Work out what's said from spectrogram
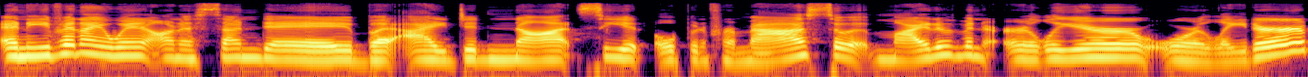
and even i went on a sunday but i did not see it open for mass so it might have been earlier or later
